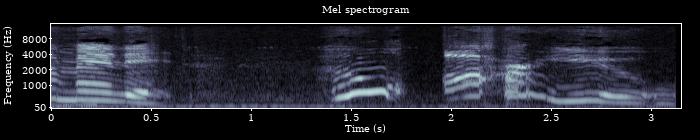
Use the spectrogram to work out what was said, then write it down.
a minute. Who are you?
